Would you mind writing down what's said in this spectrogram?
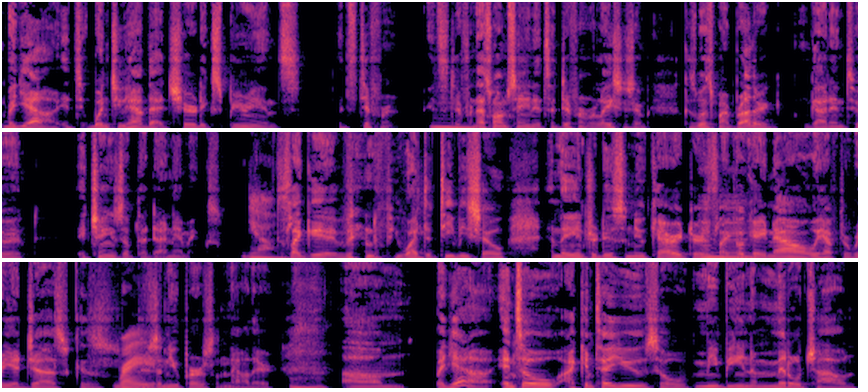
but yeah, it's once you have that shared experience, it's different. It's mm. different. That's why I'm saying it's a different relationship. Because once my brother got into it, it changed up the dynamics. Yeah. It's like if, if you watch a TV show and they introduce a new character, it's like okay, now we have to readjust because Right. there's a new person now there. Um, but yeah, and so I can tell you, so me being a middle child,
